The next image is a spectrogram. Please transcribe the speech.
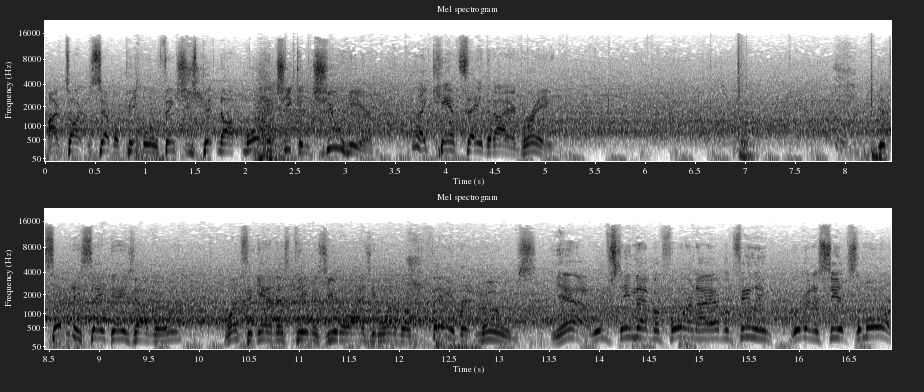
I've talked to several people who think she's bitten off more than she can chew here. I can't say that I agree. Did somebody say deja vu? Once again, this team is utilizing one of her favorite moves. Yeah, we've seen that before, and I have a feeling we're going to see it some more.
